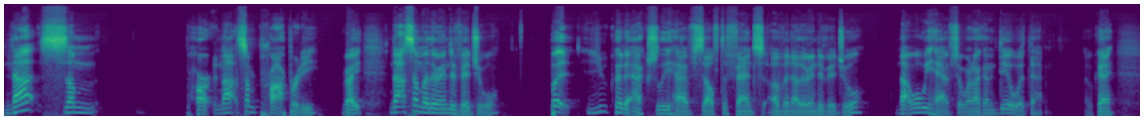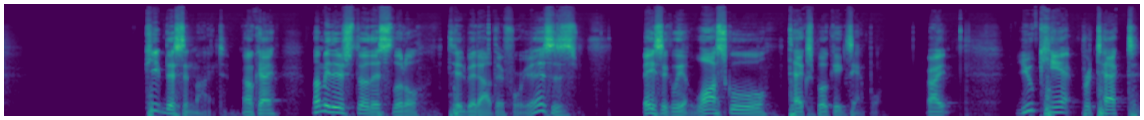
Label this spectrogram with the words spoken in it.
not some part, not some property, right? Not some other individual, but you could actually have self defense of another individual. Not what we have, so we're not going to deal with that. Okay. Keep this in mind. Okay. Let me just throw this little tidbit out there for you. This is basically a law school textbook example, right? You can't protect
